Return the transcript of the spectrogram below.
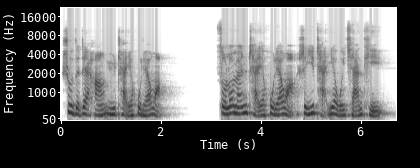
数字债行与产业互联网，所罗门产业互联网是以产业为前提，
